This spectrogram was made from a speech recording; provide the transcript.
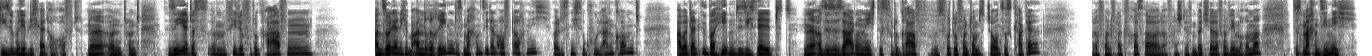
diese Überheblichkeit auch oft. Ne? Und, und sehe, dass ähm, viele Fotografen, man soll ja nicht über andere reden, das machen sie dann oft auch nicht, weil das nicht so cool ankommt aber dann überheben sie sich selbst. Ne? Also sie sagen nicht, das Fotograf, das Foto von Thomas Jones ist Kacke oder von Falk Frasser oder von Steffen Böttcher oder von wem auch immer. Das machen sie nicht.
